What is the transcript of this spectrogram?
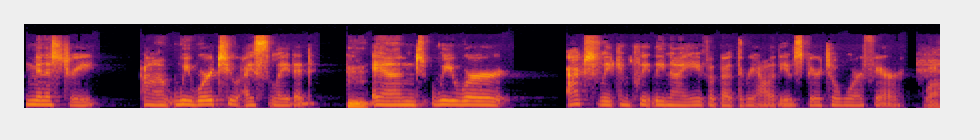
ministry, uh, we were too isolated, hmm. and we were actually completely naive about the reality of spiritual warfare. Wow.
